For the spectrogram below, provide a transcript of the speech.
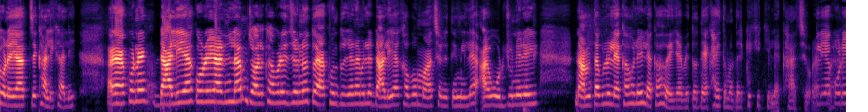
চলে যাচ্ছে খালি খালি। আর এখন এক ডালিয়া করে আনলাম জল খাবারের জন্য তো এখন দুজনে মিলে ডালিয়া খাব মা ছেলেতে মিলে। আর অর্জুনের এই নামতাগুলো লেখা হলেই লেখা হয়ে যাবে তো দেখাই তোমাদেরকে কি কি লেখা আছে ডালিয়া করে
